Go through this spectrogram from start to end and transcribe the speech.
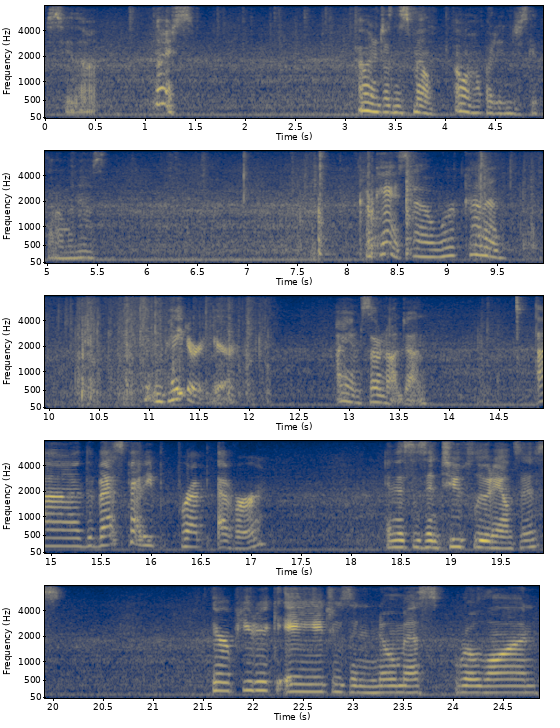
See that? Nice. Oh, and it doesn't smell. Oh, I hope I didn't just get that on my nose. Okay, so we're kind of getting pay dirt here. I am so not done. Uh, the best pedi prep ever. And this is in two fluid ounces. Therapeutic AH is in no mess roll-on.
